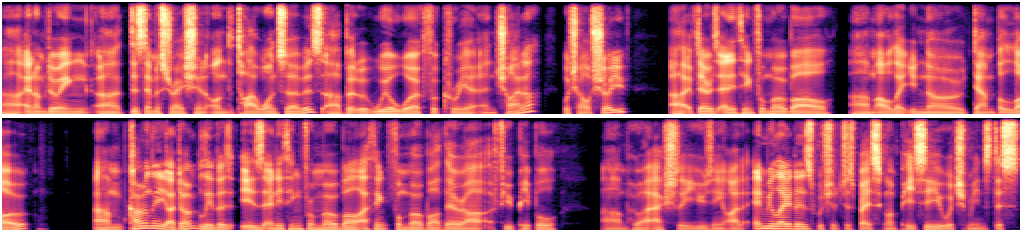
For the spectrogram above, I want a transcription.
uh, and I'm doing uh, this demonstration on the Taiwan servers, uh, but it will work for Korea and China, which I'll show you. Uh, if there is anything for mobile, um, I'll let you know down below. Um, currently, I don't believe there is anything for mobile. I think for mobile, there are a few people um, who are actually using either emulators, which are just based on PC, which means this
